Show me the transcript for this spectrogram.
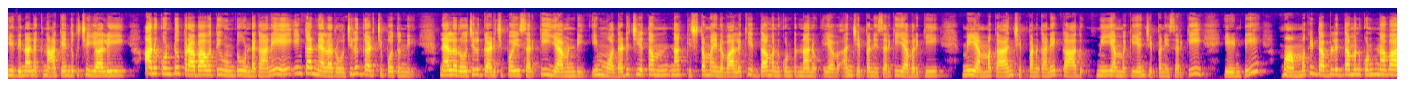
ఇది నాకు నాకెందుకు చెయ్యాలి? అనుకుంటూ ప్రభావతి ఉంటూ ఉండగానే ఇంకా నెల రోజులు గడిచిపోతుంది. నెల రోజులు గడిచిపోయేసరికి ఏమండి ఈ మొదటి జీతం నాకు ఇష్టమైన వాళ్ళకి ఇద్దామనుకుంటున్నాను ఎవ అని చెప్పనేసరికి ఎవరికి? మీ అమ్మక అని చెప్పాను కానీ కాదు. మీ అమ్మకి అని చెప్పనేసరికి ఏంటి? మా అమ్మకి డబ్బులు ఇద్దామనుకుంటున్నావా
